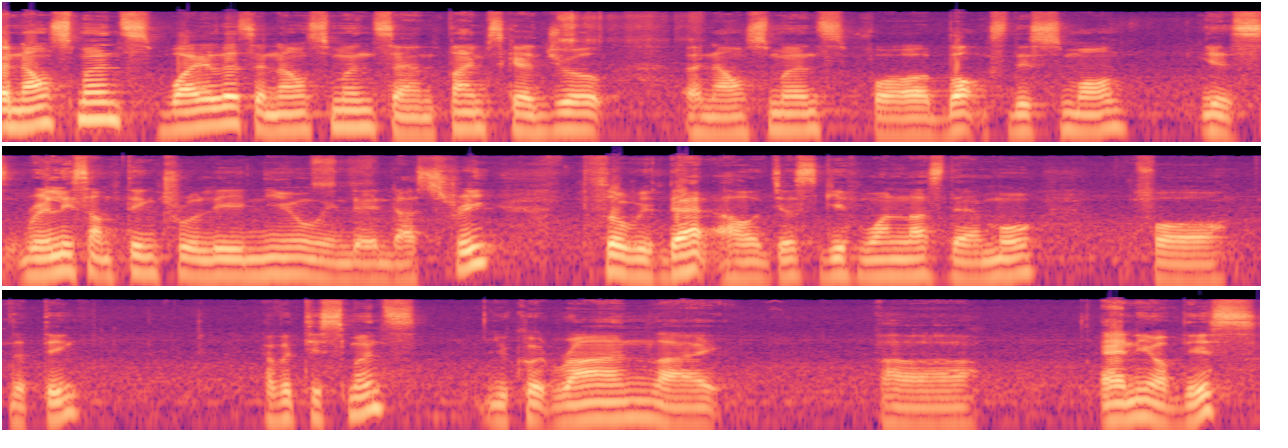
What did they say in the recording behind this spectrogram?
announcements, wireless announcements and time scheduled announcements for a box this small is really something truly new in the industry. So with that, I'll just give one last demo for the thing. Advertisements, you could run like uh, any of this.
